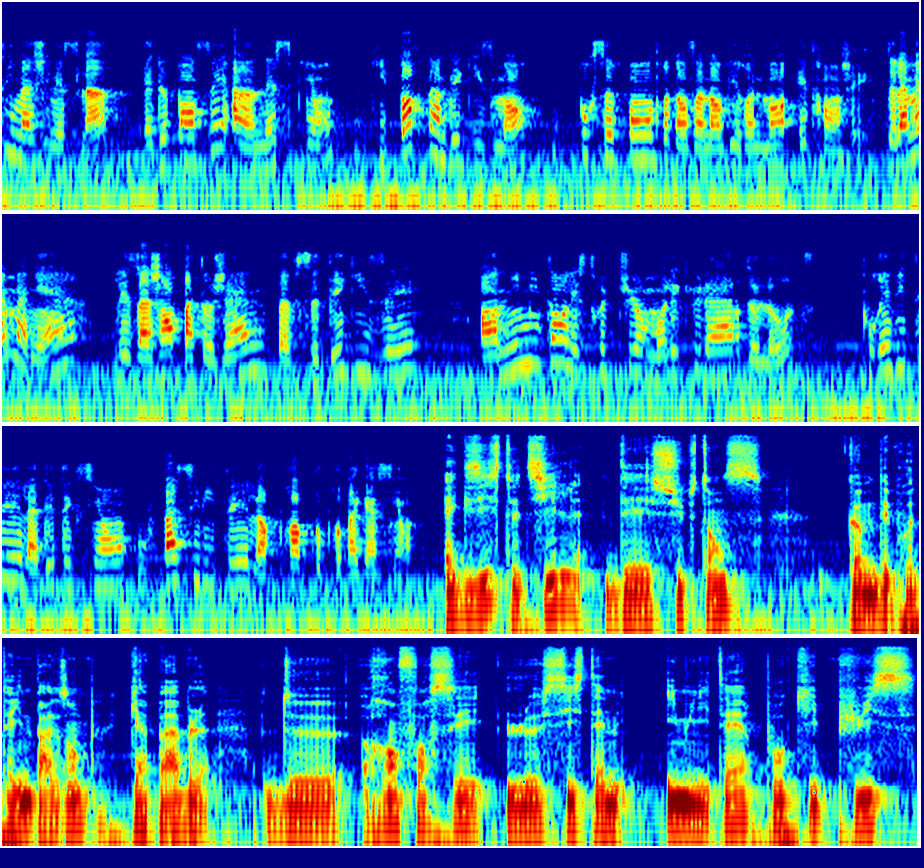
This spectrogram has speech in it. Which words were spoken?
d'imaginer cela est de penser à un espion qui porte un déguisement pour se fondre dans un environnement étranger. De la même manière, les agents pathogènes peuvent se déguiser en imitant les structures moléculaires de l'hôte pour éviter la détection ou faciliter leur propre propagation. Existe-t-il des substances, comme des protéines par exemple, capables de renforcer le système immunitaire pour qu'il puisse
